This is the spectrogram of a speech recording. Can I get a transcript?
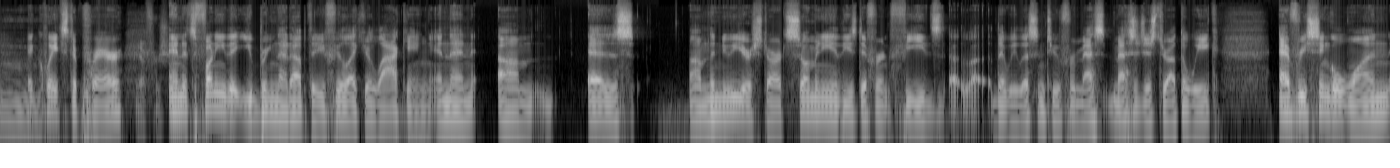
equates to prayer. Yeah, for sure. And it's funny that you bring that up that you feel like you're lacking. And then um, as um, the new year starts, so many of these different feeds uh, that we listen to for mes- messages throughout the week, every single one,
